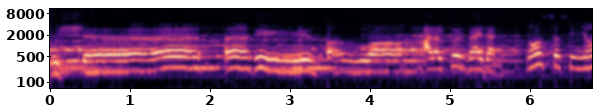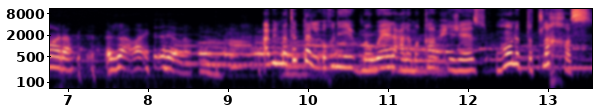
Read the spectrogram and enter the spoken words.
والشاهد الله. على الكرد هيدا. نوصى سينيورا ارجع قبل ما تبدأ الأغنية بموال على مقام حجاز وهون بتتلخص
